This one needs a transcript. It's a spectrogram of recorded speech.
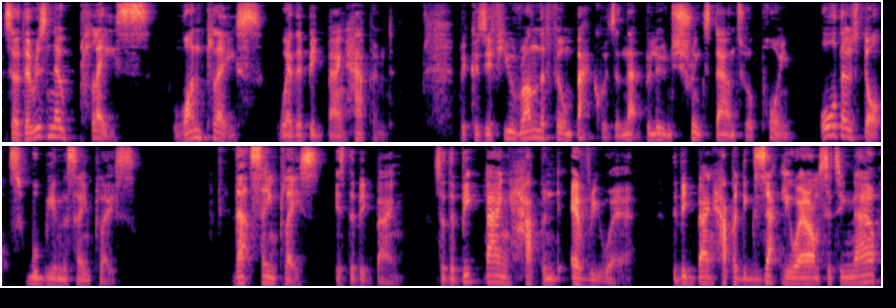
So there is no place, one place where the Big Bang happened. Because if you run the film backwards and that balloon shrinks down to a point, all those dots will be in the same place. That same place is the Big Bang. So the Big Bang happened everywhere. The Big Bang happened exactly where I'm sitting now,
